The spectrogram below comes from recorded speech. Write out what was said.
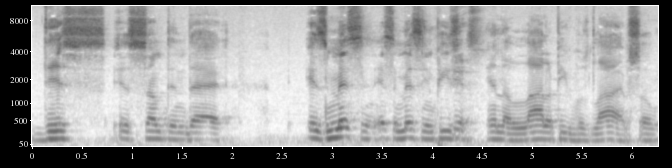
this is something that is missing. It's a missing piece Yes. in a lot of people's lives. So,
